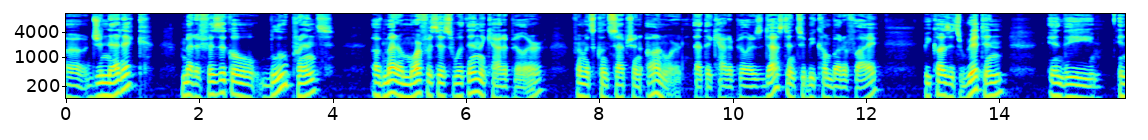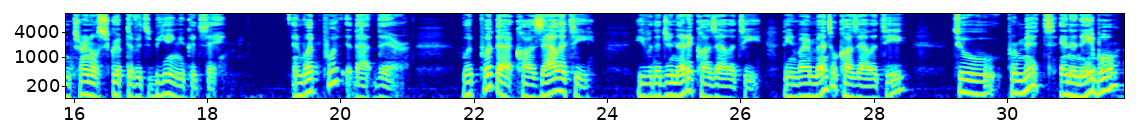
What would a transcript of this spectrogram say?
a genetic, metaphysical blueprint of metamorphosis within the caterpillar from its conception onward, that the caterpillar is destined to become butterfly because it's written in the internal script of its being, you could say. And what put that there? What put that causality, even the genetic causality, the environmental causality, to permit and enable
